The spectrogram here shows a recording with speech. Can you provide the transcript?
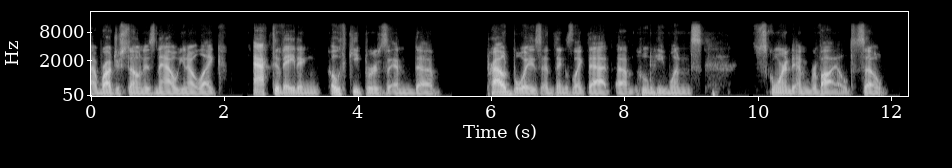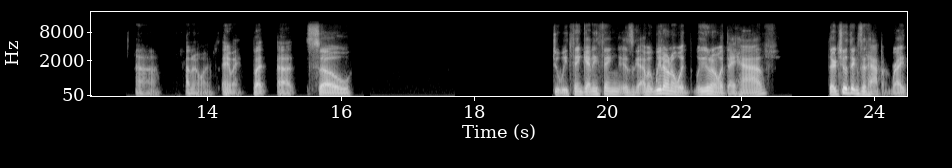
uh, Roger Stone is now, you know, like activating oath keepers and uh, proud boys and things like that, um, whom he once scorned and reviled. So uh I don't know. Anyway, but uh so do we think anything is I mean we don't know what we don't know what they have. There are two things that happen, right?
